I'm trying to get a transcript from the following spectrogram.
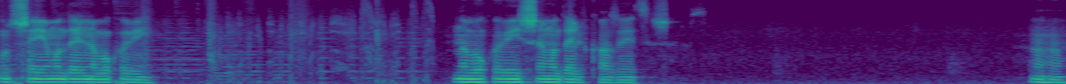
Тут ще є модель на боковій. На боковій ще модель вказується ще раз. Ага.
